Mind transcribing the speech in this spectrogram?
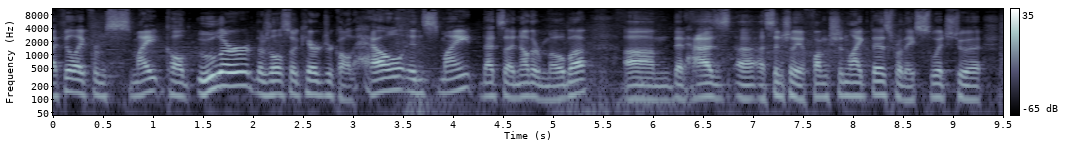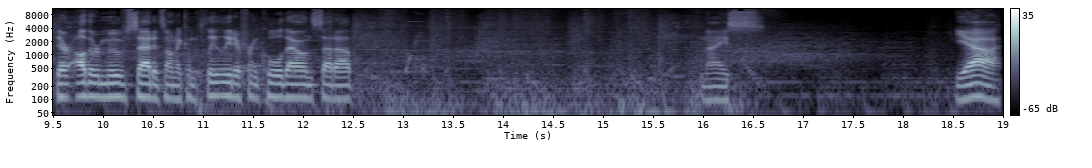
I feel like from Smite called Ullr. There's also a character called Hel in Smite. That's another MOBA um, that has uh, essentially a function like this, where they switch to a, their other move set. It's on a completely different cooldown setup. Nice. Yeah.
